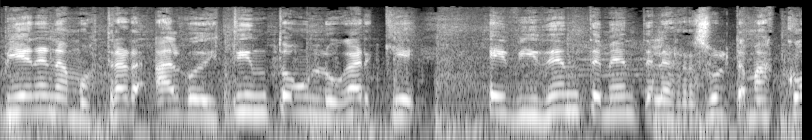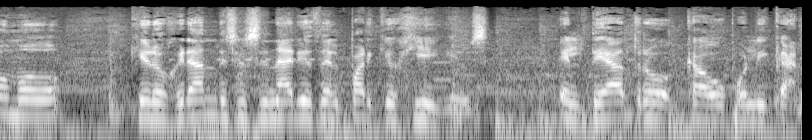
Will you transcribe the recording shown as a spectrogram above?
vienen a mostrar algo distinto un lugar que evidentemente les resulta más cómodo que los grandes escenarios del Parque O'Higgins, el Teatro Caupolicán.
